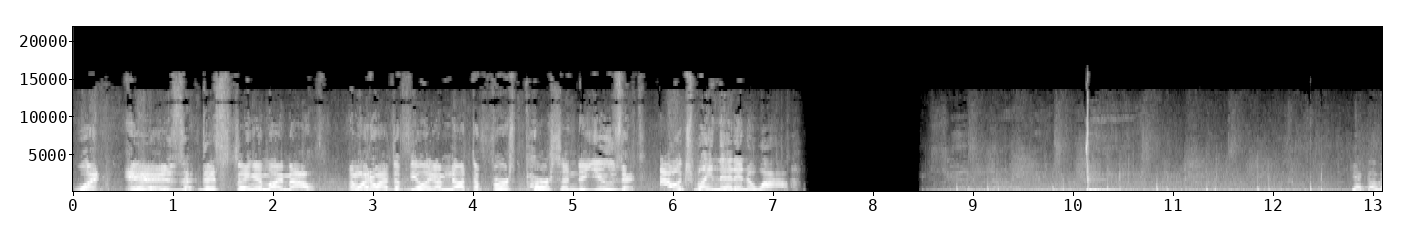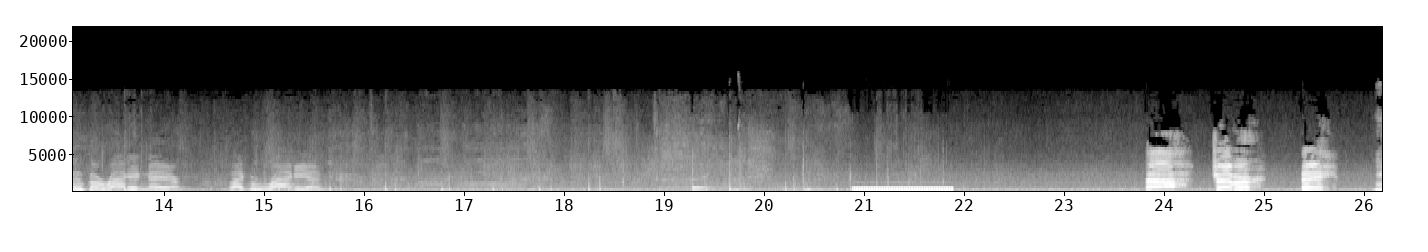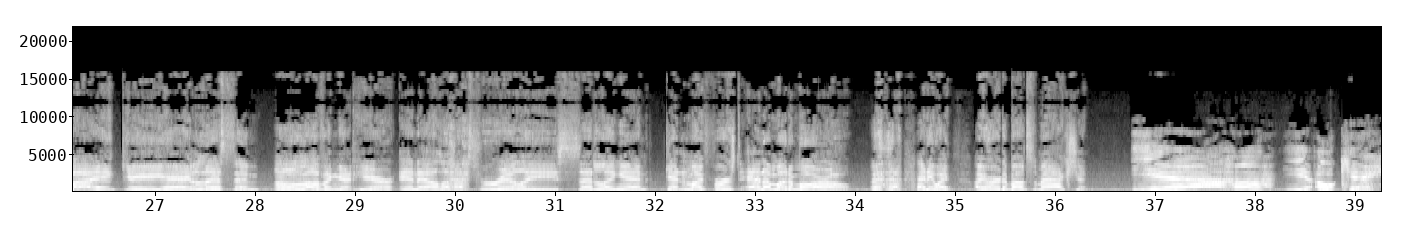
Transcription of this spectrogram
What is this thing in my mouth? And why do I have the feeling I'm not the first person to use it? I'll explain that in a while. Stick a Luca right in there. Like right in. Ah, Trevor. Hey. Mikey, hey, listen. Loving it here in LS. Really settling in. Getting my first enema tomorrow. anyway, I heard about some action. Yeah, huh? Yeah, okay.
